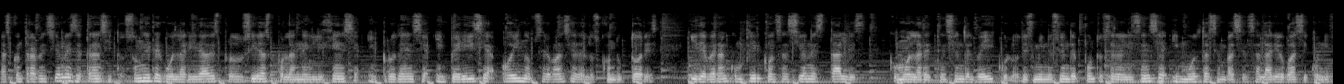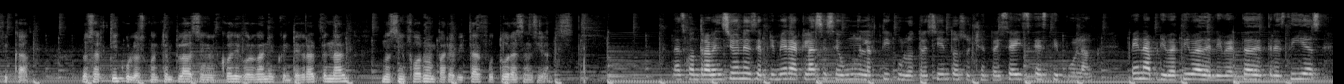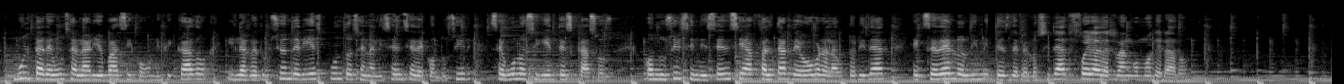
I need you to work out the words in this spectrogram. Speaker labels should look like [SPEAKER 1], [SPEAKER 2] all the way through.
[SPEAKER 1] Las contravenciones de tránsito son irregularidades producidas por la negligencia, imprudencia, impericia o inobservancia de los conductores y deberán cumplir con sanciones tales como la retención del vehículo, disminución de puntos en la licencia y multas en base al salario básico unificado. Los artículos contemplados en el Código Orgánico Integral Penal nos informan para evitar futuras sanciones.
[SPEAKER 2] Las contravenciones de primera clase según el artículo 386 estipulan pena privativa de libertad de tres días, multa de un salario básico unificado y la reducción de 10 puntos en la licencia de conducir según los siguientes casos. Conducir sin licencia, faltar de obra a la autoridad, exceder los límites de velocidad fuera del rango moderado.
